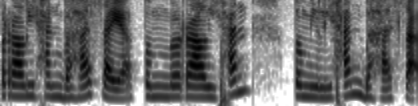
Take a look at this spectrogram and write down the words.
peralihan bahasa ya, peralihan pemilihan bahasa.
